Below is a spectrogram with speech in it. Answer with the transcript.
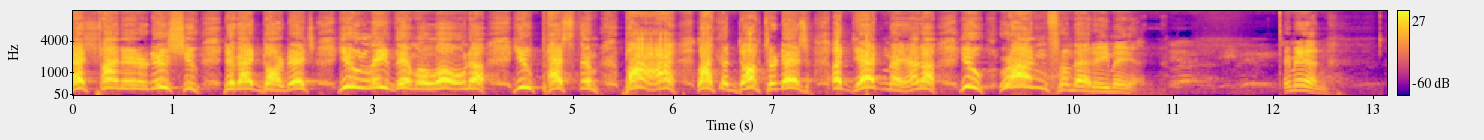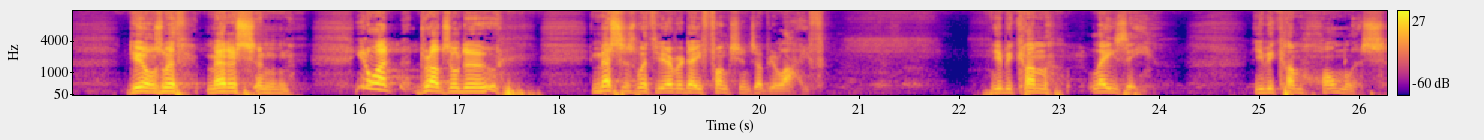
that's trying to introduce you to that garbage, you leave them alone. Uh, you pass them by like a doctor does a dead man. Uh, you run from that. Amen. Amen. Deals with medicine. You know what drugs will do? It messes with your everyday functions of your life. You become lazy. You become homeless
